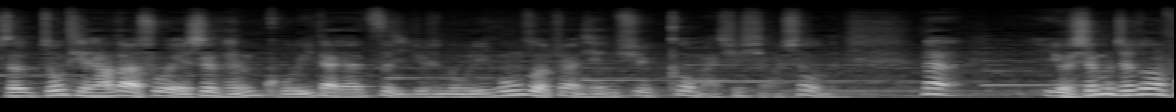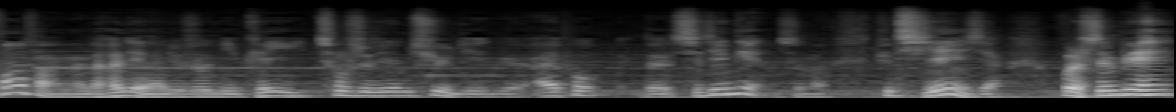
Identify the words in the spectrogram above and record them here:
总总体上，大叔也是很鼓励大家自己就是努力工作赚钱去购买去享受的。那有什么折中方法呢？那很简单，就是说你可以抽时间去这个 Apple 的旗舰店，什么去体验一下，或者身边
